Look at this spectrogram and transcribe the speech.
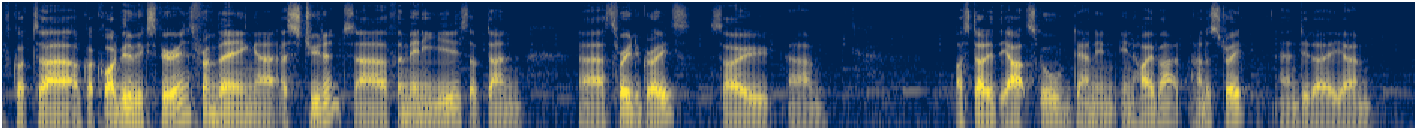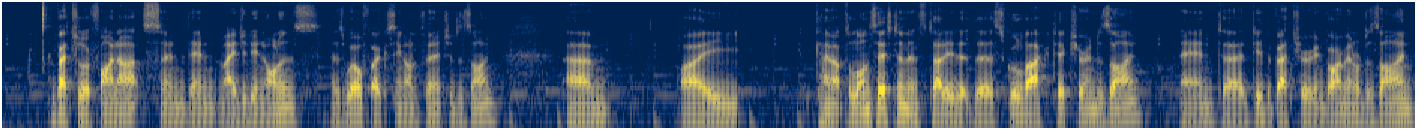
I've got, uh, I've got quite a bit of experience from being uh, a student uh, for many years. I've done uh, three degrees so um, I studied at the art school down in, in Hobart, Hunter Street, and did a, um, Bachelor of Fine Arts and then majored in honours as well, focusing on furniture design. Um, I came up to Launceston and studied at the School of Architecture and Design and uh, did the Bachelor of Environmental Design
